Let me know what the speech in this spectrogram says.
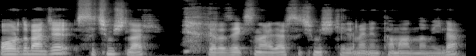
Orada bence sıçmışlar. Ya da Zack Snyder sıçmış kelimenin tam anlamıyla.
